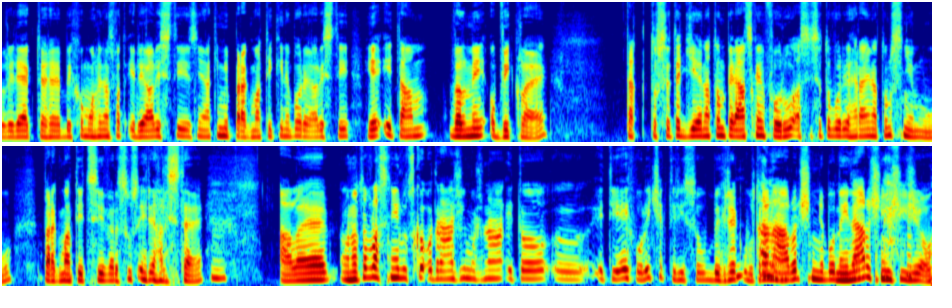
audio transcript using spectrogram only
lidé, které bychom mohli nazvat idealisty s nějakými pragmatiky nebo realisty, je i tam velmi obvyklé tak to se teď děje na tom Pirátském foru, asi se to odehraje na tom sněmu, pragmatici versus idealisté. Hmm. Ale ono to vlastně, Lucko, odráží možná i, to, eh, i ty jejich voliče, kteří jsou, bych řekl, ultranároční nebo nejnáročnější, že jo?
